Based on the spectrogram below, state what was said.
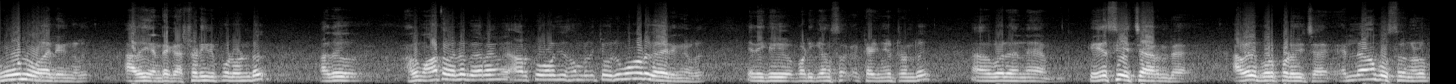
മൂന്ന് വാല്യങ്ങൾ അത് എന്റെ കസ്റ്റഡിയിൽ ഇപ്പോഴുണ്ട് അത് അത് മാത്രമല്ല വേറെ ആർക്കോളജി സംബന്ധിച്ച ഒരുപാട് കാര്യങ്ങൾ എനിക്ക് പഠിക്കാൻ കഴിഞ്ഞിട്ടുണ്ട്. അതുപോലെ തന്നെ കെ സി എച്ച് ആറിന്റെ അവർ പുറപ്പെടുവിച്ച എല്ലാ പുസ്തകങ്ങളും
